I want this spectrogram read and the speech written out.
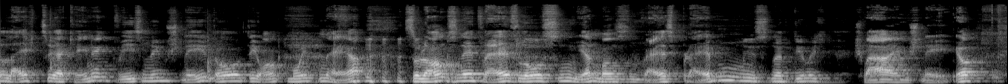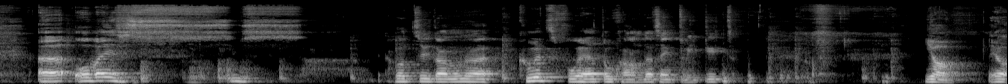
leicht zu erkennen gewesen im Schnee, da die angemalten Eier. Solange sie nicht weiß lassen, werden sie weiß bleiben, ist natürlich schwer im Schnee, ja. Äh, aber es, es hat sich dann äh, kurz vorher doch anders entwickelt. Ja. Ja,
